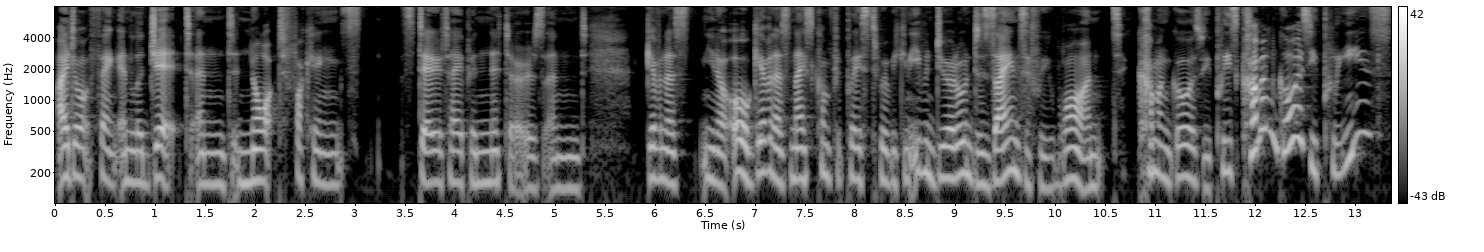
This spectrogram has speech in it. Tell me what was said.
I don't think, and legit, and not fucking stereotyping knitters and giving us, you know, oh, giving us nice comfy place to where we can even do our own designs if we want. Come and go as we please. Come and go as you please.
